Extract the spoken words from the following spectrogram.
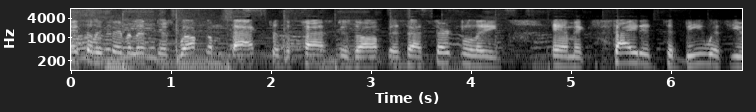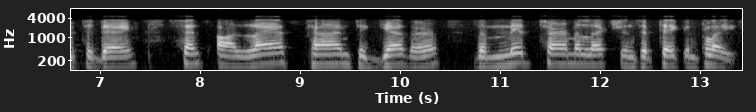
Hey, Philly Favor listeners, welcome back to the pastor's office. I certainly am excited to be with you today. Since our last time together, the midterm elections have taken place.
